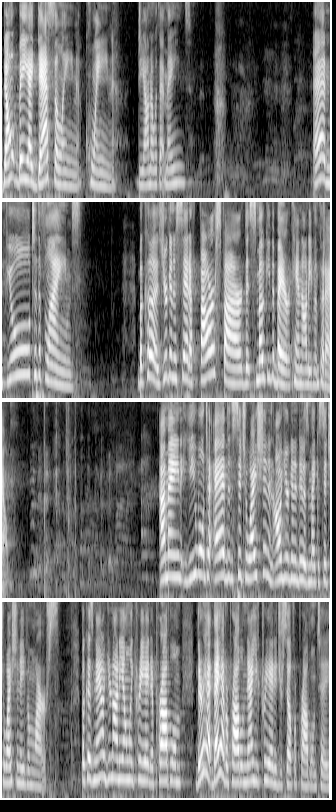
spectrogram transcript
Don't be a gasoline queen. Do y'all know what that means? Adding fuel to the flames. Because you're going to set a forest fire that Smokey the Bear cannot even put out. I mean, you want to add to the situation, and all you're going to do is make a situation even worse because now you're not only creating a problem, ha- they have a problem, now you've created yourself a problem too.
